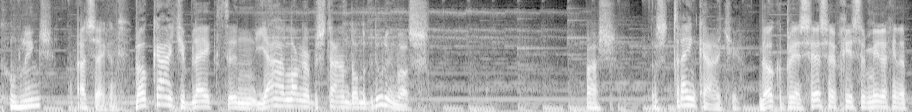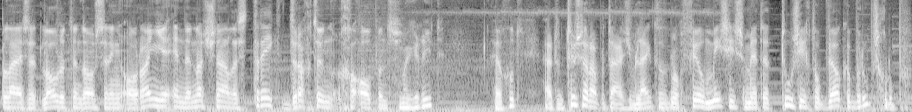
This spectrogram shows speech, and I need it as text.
GroenLinks. Uitstekend. Welk kaartje blijkt een jaar langer bestaan dan de bedoeling was? Dat is een treinkaartje. Welke prinses heeft gistermiddag in het paleis het Lode tentoonstelling Oranje en de nationale streekdrachten geopend? Marguerite. Heel goed. Uit een tussenrapportage blijkt dat er nog veel mis is met het toezicht op welke beroepsgroep?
